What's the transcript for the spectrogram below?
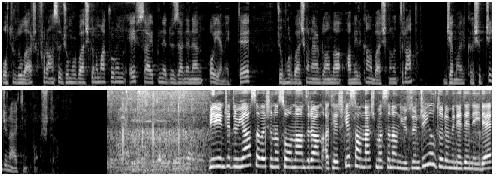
oturdular. Fransa Cumhurbaşkanı Macron'un ev sahipliğinde düzenlenen o yemekte Cumhurbaşkanı Erdoğan'la Amerikan Başkanı Trump Cemal Kaşıkçı cinayetini konuştu. Birinci Dünya Savaşı'nı sonlandıran Ateşkes Anlaşması'nın 100. yıl dönümü nedeniyle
